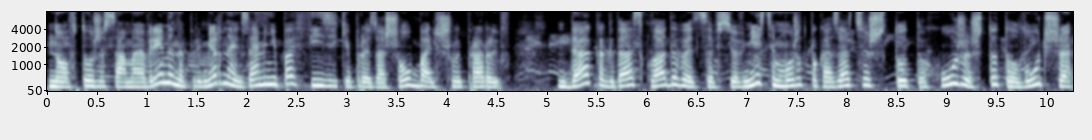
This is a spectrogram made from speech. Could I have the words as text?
Но в то же самое время, например, на экзамене по физике произошел большой прорыв. Да, когда складывается все вместе, может показаться что-то хуже, что-то лучше,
